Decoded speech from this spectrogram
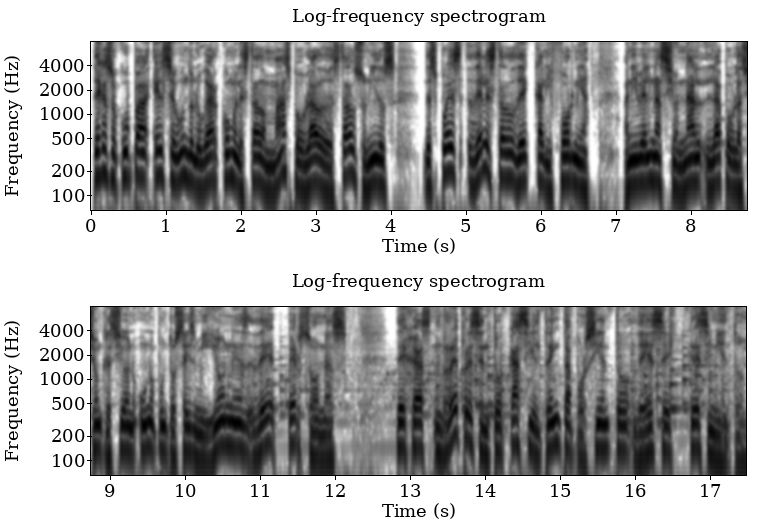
Texas ocupa el segundo lugar como el estado más poblado de Estados Unidos después del estado de California. A nivel nacional, la población creció en 1.6 millones de personas. Texas representó casi el 30% de ese crecimiento.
